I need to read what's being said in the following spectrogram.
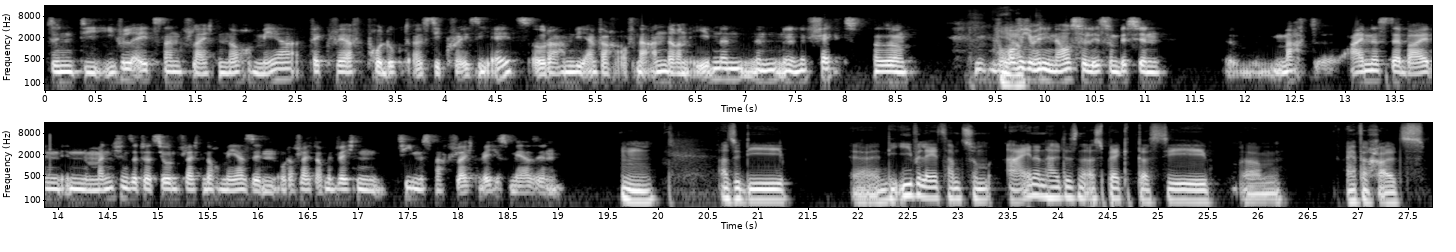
sind die Evil Aids dann vielleicht noch mehr Wegwerfprodukt als die Crazy Aids oder haben die einfach auf einer anderen Ebene einen, einen Effekt? Also, worauf ja. ich immer hinaus will, ist so ein bisschen, äh, macht eines der beiden in manchen Situationen vielleicht noch mehr Sinn oder vielleicht auch mit welchen Teams macht vielleicht welches mehr Sinn? Hm. Also die, äh, die Evil Aids haben zum einen halt diesen Aspekt, dass sie ähm, einfach als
